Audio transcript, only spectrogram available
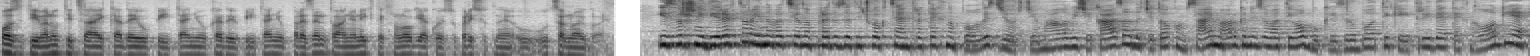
pozitivan uticaj kada je u pitanju kada je u pitanju prezentovanje onih tehnologija koje su prisutne u, u Crnoj Gori. Izvršni direktor Inovacijono-preduzetničkog centra Tehnopolis, Đorđe Malović, je kazao da će tokom sajma organizovati obuke iz robotike i 3D tehnologije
